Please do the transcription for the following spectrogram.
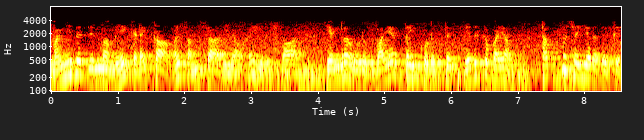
மனித ஜென்மமே கிடைக்காமல் சம்சாரியாக இருப்பார் என்ற ஒரு பயத்தை கொடுத்து எதுக்கு பயம்? தப்பு செய்யறதுக்கு.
